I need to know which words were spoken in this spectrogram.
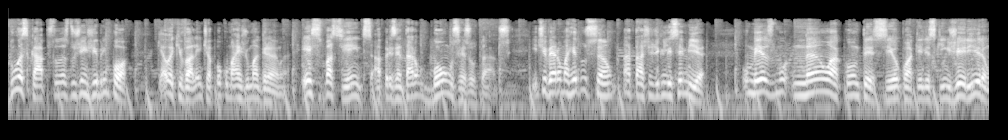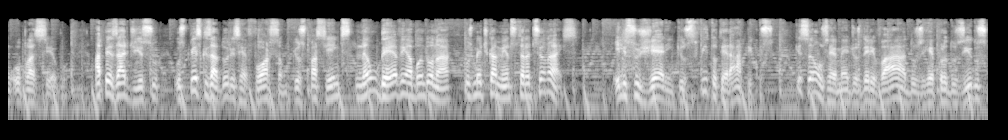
duas cápsulas do gengibre em pó, que é o equivalente a pouco mais de uma grama. Esses pacientes apresentaram bons resultados e tiveram uma redução na taxa de glicemia. O mesmo não aconteceu com aqueles que ingeriram o placebo. Apesar disso, os pesquisadores reforçam que os pacientes não devem abandonar os medicamentos tradicionais. Eles sugerem que os fitoterápicos, que são os remédios derivados e reproduzidos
